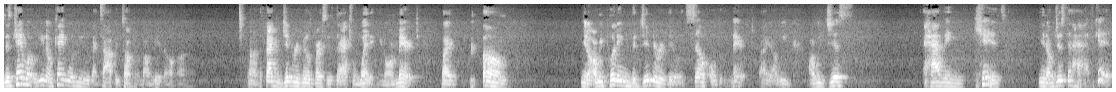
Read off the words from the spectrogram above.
just came up, you know, came with me with that topic talking about, you know, uh, uh, the fact of gender reveals versus the actual wedding, you know, or marriage. Like, um, you know, are we putting the gender reveal itself over the marriage? Right? Are we are we just having kids, you know, just to have kids?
